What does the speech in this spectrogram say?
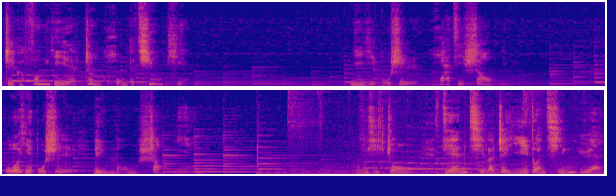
这个枫叶正红的秋天。你已不是花季少女。我也不是玲珑少年，无意中捡起了这一段情缘，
